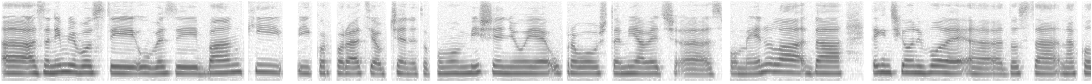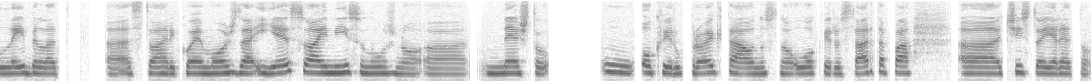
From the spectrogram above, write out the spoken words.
A zanimljivosti u vezi banki i korporacija općenito po mom mišljenju je upravo ovo što je Mija već spomenula da tehnički oni vole dosta nako labelat stvari koje možda i jesu, a i nisu nužno nešto okviru projekta, odnosno u okviru startupa, čisto jer eto,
